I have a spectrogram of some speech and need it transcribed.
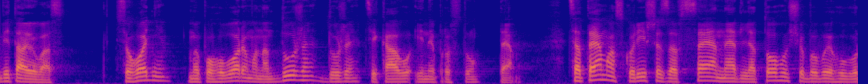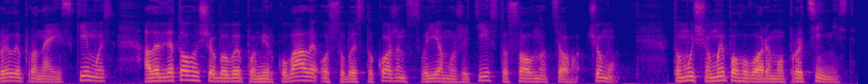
Вітаю вас! Сьогодні ми поговоримо на дуже-дуже цікаву і непросту тему. Ця тема, скоріше за все, не для того, щоб ви говорили про неї з кимось, але для того, щоб ви поміркували особисто кожен в своєму житті стосовно цього. Чому? Тому що ми поговоримо про цінність.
